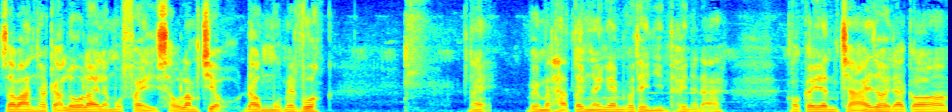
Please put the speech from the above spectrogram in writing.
Giá bán cho cả lô này là 1,65 triệu đồng một mét vuông. Đấy, về mặt hạ tầng anh em có thể nhìn thấy nó đã có cây ăn trái rồi, đã có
